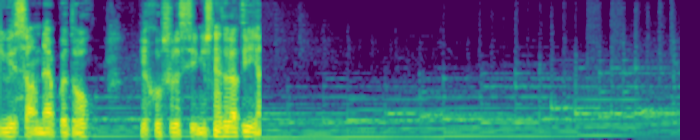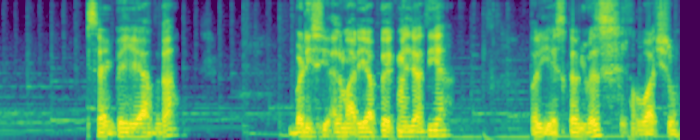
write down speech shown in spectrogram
ये सामने आपको दो, ये खूबसूरत सी नीच नज़र आती है। साइड पे ये आपका बड़ी सी अलमारी आपको एक मिल जाती है। और ये इसका वॉशरूम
